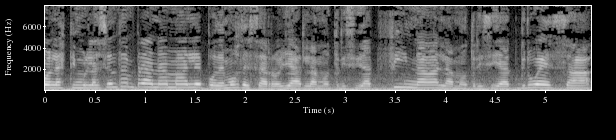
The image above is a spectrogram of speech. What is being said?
Con la estimulación temprana, Male, podemos desarrollar la motricidad fina, la motricidad gruesa,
